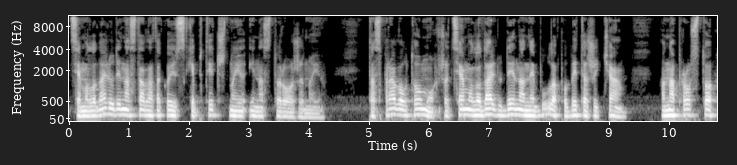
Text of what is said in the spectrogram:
ця молода людина стала такою скептичною і настороженою. Та справа в тому, що ця молода людина не була побита життям, вона просто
